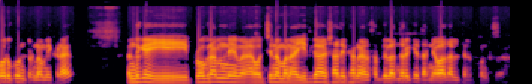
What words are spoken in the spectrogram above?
కోరుకుంటున్నాం ఇక్కడ. అందుకే ఈ ప్రోగ్రామ్ని వచ్చిన మన ఈద్గా షాదీఖానా సభ్యులందరికీ ధన్యవాదాలు తెలుపుకుంటున్నాను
